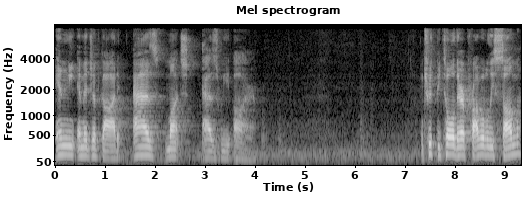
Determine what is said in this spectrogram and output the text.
in the image of God as much as we are. And truth be told, there are probably some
